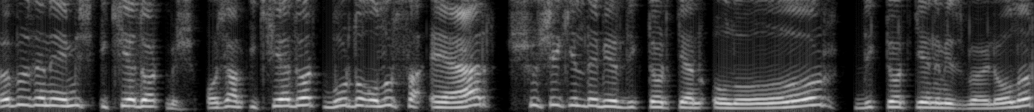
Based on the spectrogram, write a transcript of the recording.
Öbürü de neymiş? 2'ye 4'müş. Hocam 2'ye 4 burada olursa eğer şu şekilde bir dikdörtgen olur. Dikdörtgenimiz böyle olur.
